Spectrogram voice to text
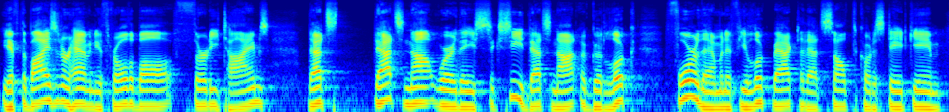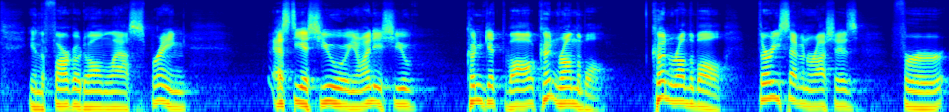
If the Bison are having to throw the ball 30 times, that's that's not where they succeed. That's not a good look for them. And if you look back to that South Dakota State game in the Fargodome last spring, SDSU, or you know, NDSU couldn't get the ball, couldn't run the ball, couldn't run the ball. 37 rushes for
